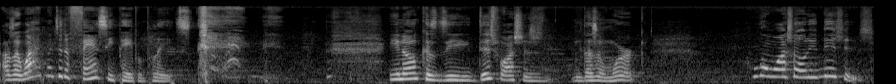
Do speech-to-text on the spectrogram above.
I was like, what happened to the fancy paper plates? you know, because the dishwasher doesn't work. Who gonna wash all these dishes?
